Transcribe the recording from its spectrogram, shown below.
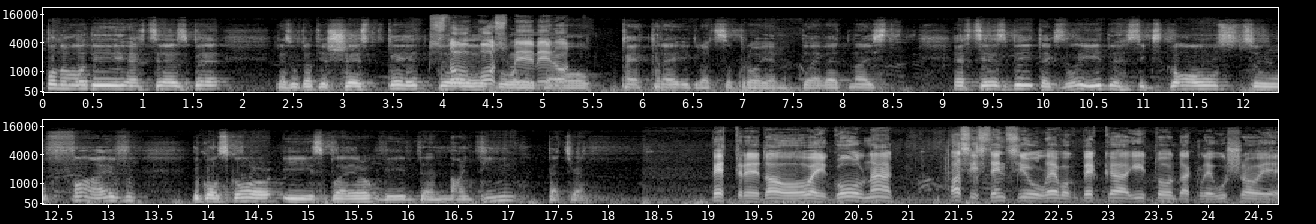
Ponovodi FCSB, rezultat je 6-5, 108 gol je minut. Petre, igrač sa brojem 19. FCSB takes lead, 6 goals to 5. The goal scorer is player with 19, Petre. Petre je dao ovaj gol na asistenciju levog beka i to, dakle, ušao je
